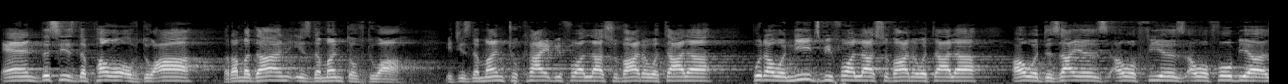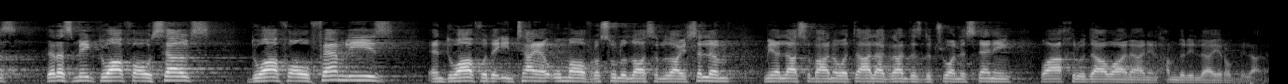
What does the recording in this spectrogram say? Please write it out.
And this is the power of dua. Ramadan is the month of dua. It is the month to cry before Allah subhanahu wa ta'ala, put our needs before Allah subhanahu wa ta'ala, our desires, our fears, our phobias, let us make dua for ourselves, dua for our families, and dua for the entire ummah of Rasulullah sallallahu alaihi wasallam. May Allah subhanahu wa ta'ala grant us the true understanding. Wa akhiru da'wana alhamdulillahi rabbil alamin.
